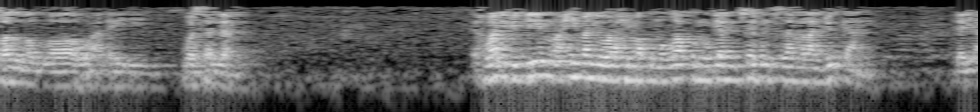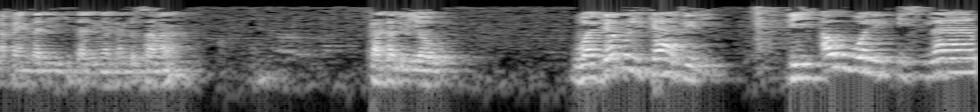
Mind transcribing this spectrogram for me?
sallallahu alaihi wasallam. Ikhwani fiddin rahimani wa rahimakumullah kemudian Syekhul Islam melanjutkan dari apa yang tadi kita dengarkan bersama. Kata beliau, "Wadamul kafir fi awal Islam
